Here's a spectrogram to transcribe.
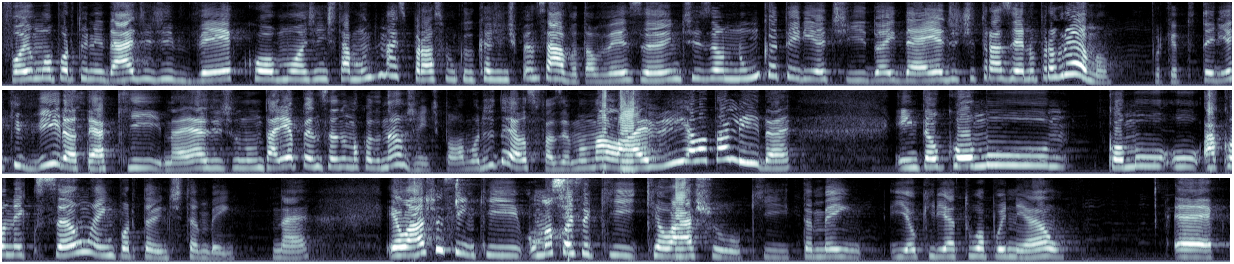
foi uma oportunidade de ver como a gente está muito mais próximo do que a gente pensava. Talvez antes eu nunca teria tido a ideia de te trazer no programa. Porque tu teria que vir até aqui, né? A gente não estaria pensando uma coisa, não, gente, pelo amor de Deus, fazer uma live e ela tá ali, né? Então, como, como o, a conexão é importante também, né? Eu acho assim que uma coisa que, que eu acho que também, e eu queria a tua opinião, é,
